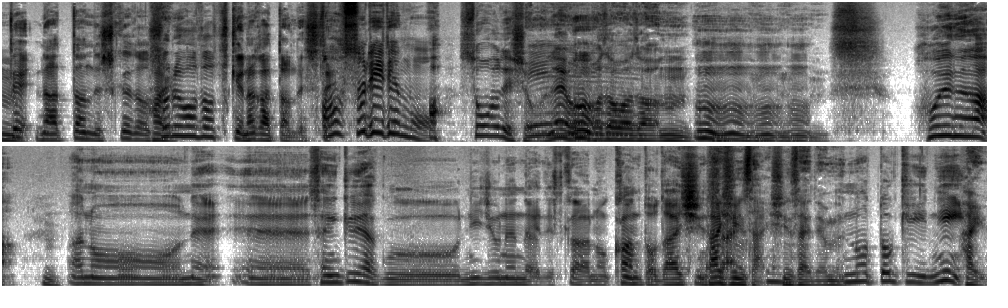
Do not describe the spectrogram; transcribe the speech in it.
ってなったんですけど、それほどつけなかったんですあそれでも。あそうでしょうね、わざわざ。うん。うんうんうん。これがあのね、えー、1920年代ですかあの関東大震災。大震災震災で、の時に、はい、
